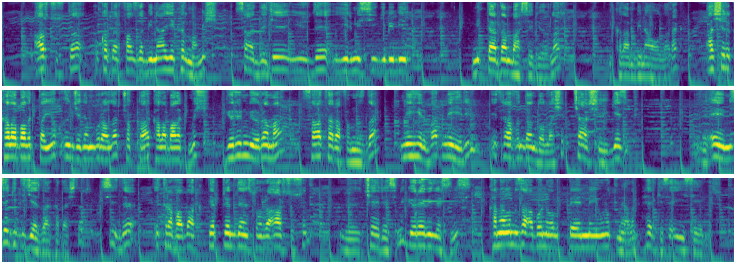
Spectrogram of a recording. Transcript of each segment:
Arsus'ta o kadar fazla bina yıkılmamış. Sadece %20'si gibi bir miktardan bahsediyorlar. Yıkılan bina olarak. Aşırı kalabalık da yok. Önceden buralar çok daha kalabalıkmış. Görünmüyor ama sağ tarafımızda nehir var. Nehirin etrafından dolaşıp çarşıyı gezip evimize gideceğiz arkadaşlar. Siz de etrafa bak depremden sonra Arsus'un e, çehresini görebilirsiniz. Kanalımıza abone olup beğenmeyi unutmayalım. Herkese iyi seyirler.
